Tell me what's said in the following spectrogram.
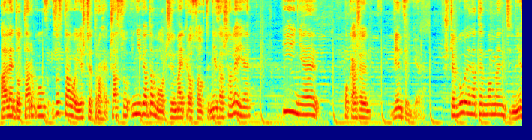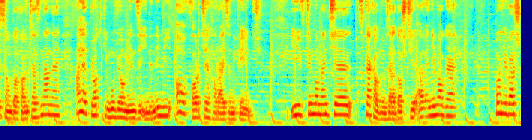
Ale do targów zostało jeszcze trochę czasu i nie wiadomo, czy Microsoft nie zaszaleje i nie pokaże więcej gier. Szczegóły na ten moment nie są do końca znane, ale plotki mówią innymi o Forcie Horizon 5. I w tym momencie skakałbym z radości, ale nie mogę, ponieważ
